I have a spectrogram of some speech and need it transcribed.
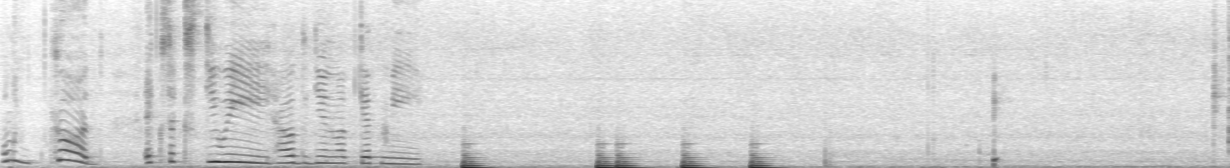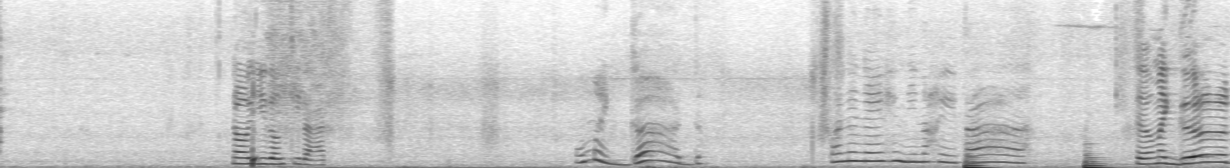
Oh my god! XX How did you not get me? No, you don't see that. Oh my god! Paano na yun hindi nakita? Oh my god!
